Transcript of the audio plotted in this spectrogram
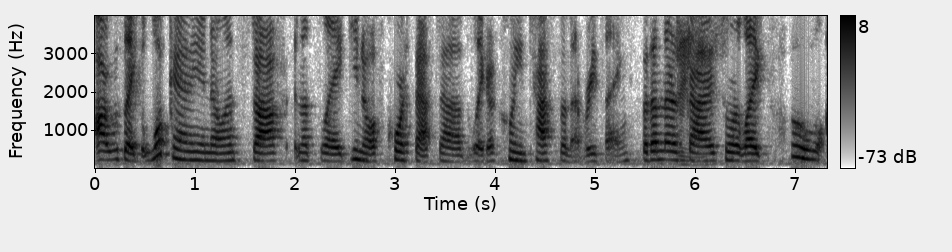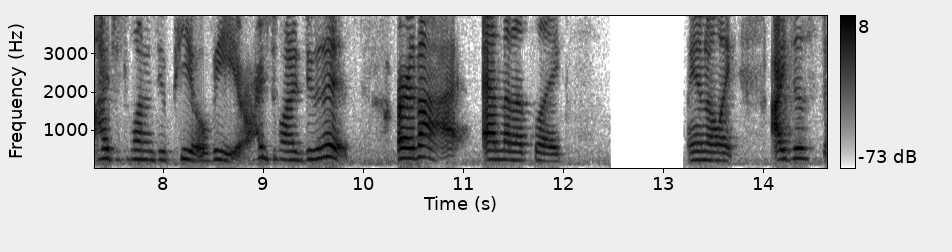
i was like looking you know and stuff and it's like you know of course they have to have like a clean test and everything but then there's Mhm. guys who are like oh, well, I just want to do POV or I just want to do this or that. And then it's like, you know, like I just,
